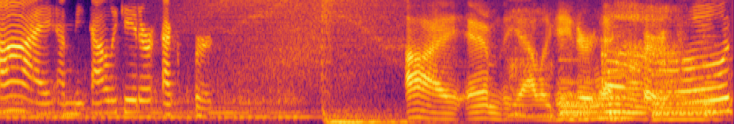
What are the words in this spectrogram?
I am the alligator expert? I am the alligator oh, expert. Oh,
